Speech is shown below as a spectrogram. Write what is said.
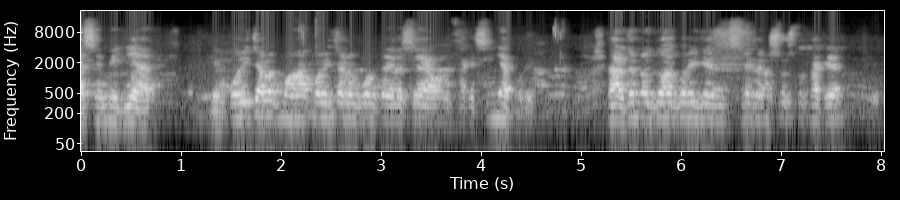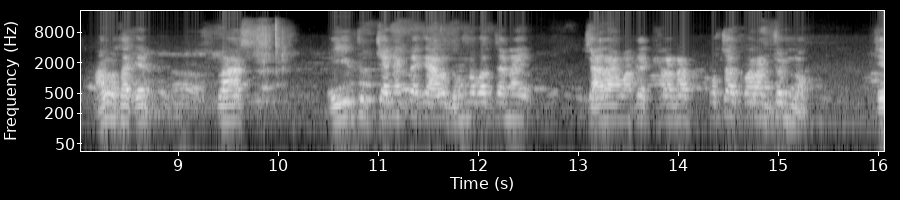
এস এ মিডিয়ার যে পরিচালক, মহাপরিচালক বলতে গেলে সে আমাদের থাকে সিঙ্গাপুরে। তার জন্য দোয়া করি যে সে যেন সুস্থ থাকেন, ভালো থাকেন। প্লাস এই ইউটিউব চ্যানেলটাকে আরও ধন্যবাদ জানাই যারা আমাদের খেলাটা প্রচার করার জন্য যে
